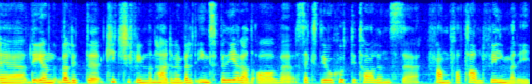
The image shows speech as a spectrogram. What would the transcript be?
Eh, det är en väldigt eh, kitschig film den här. Den är väldigt inspirerad av eh, 60 och 70-talens eh, femme fatale-filmer i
